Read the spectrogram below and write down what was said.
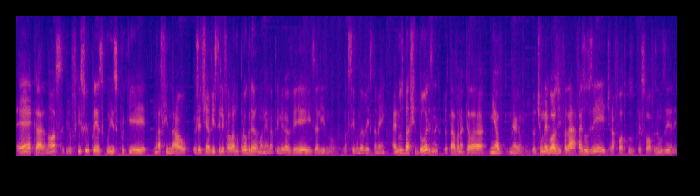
É, cara, nossa, eu fiquei surpreso com isso, porque na final eu já tinha visto ele falar no programa, né? Na primeira vez, ali no- na segunda vez também. Aí nos bastidores, né? Eu tava naquela. Minha, minha- eu tinha um negócio de fazer, ah, faz o Z, tirar foto com o pessoal fazendo Z, né?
